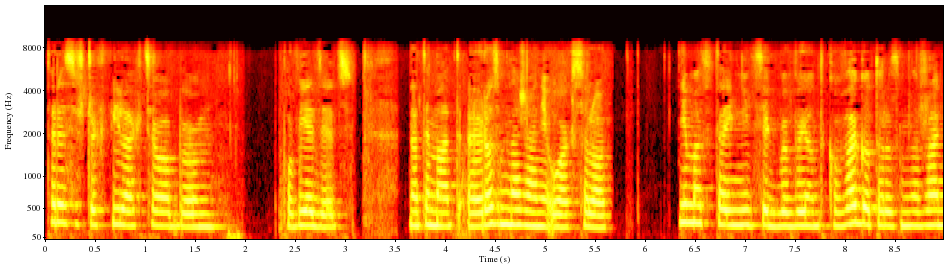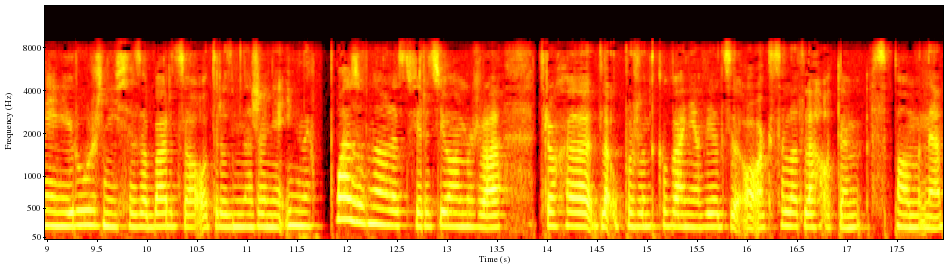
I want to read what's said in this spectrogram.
Teraz jeszcze chwilę chciałabym powiedzieć na temat e, rozmnażania u aksolotli. Nie ma tutaj nic jakby wyjątkowego, to rozmnażanie nie różni się za bardzo od rozmnażania innych płazów, no ale stwierdziłam, że trochę dla uporządkowania wiedzy o aksolotlach o tym wspomnę.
